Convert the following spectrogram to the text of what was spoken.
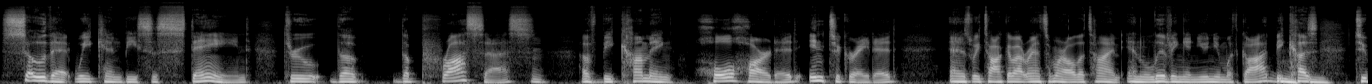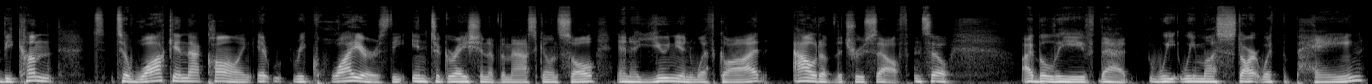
so that we can be sustained through the, the process hmm. of becoming wholehearted, integrated, and as we talk about ransomware all the time, and living in union with God. Because mm-hmm. to become, t- to walk in that calling, it requires the integration of the masculine soul and a union with God out of the true self. And so I believe that we, we must start with the pain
